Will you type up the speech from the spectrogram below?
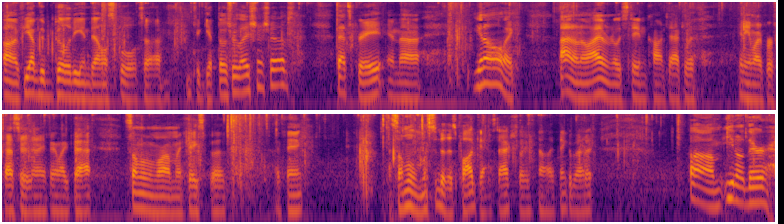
uh, if you have the ability in dental school to, to get those relationships, that's great. And, uh, you know, like, I don't know. I haven't really stayed in contact with any of my professors or anything like that. Some of them are on my Facebook, I think. Some of them listen to this podcast, actually, now I think about it. Um, you know, they're,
